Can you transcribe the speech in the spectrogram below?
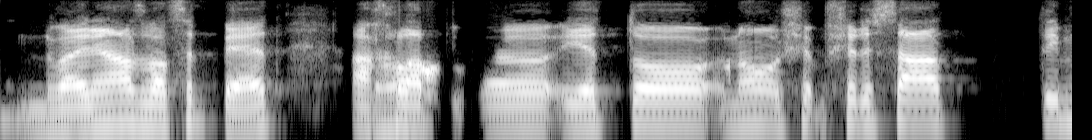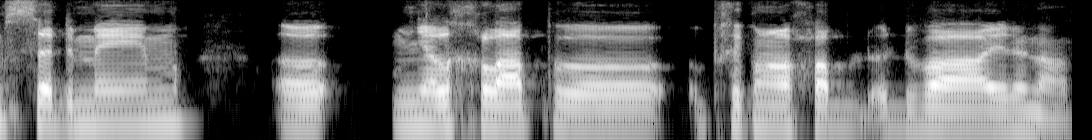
2.11, 25 a no. chlap eh, je to, no, v 67. Eh, měl chlap, eh, překonal chlap 2.11,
